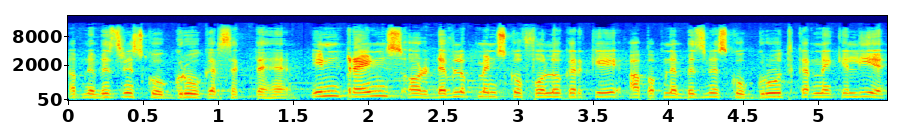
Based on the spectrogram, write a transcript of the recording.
अपने बिज़नेस को ग्रो कर सकते इन ट्रेंड्स और डेवलपमेंट्स को फॉलो करके आप अपने बिज़नेस को ग्रोथ करने के लिए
